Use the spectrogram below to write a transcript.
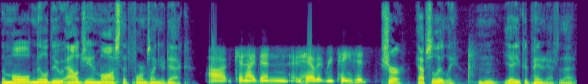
the mold, mildew, algae, and moss that forms on your deck. Uh, can I then have it repainted? Sure, absolutely. Mm-hmm. Yeah, you could paint it after that.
